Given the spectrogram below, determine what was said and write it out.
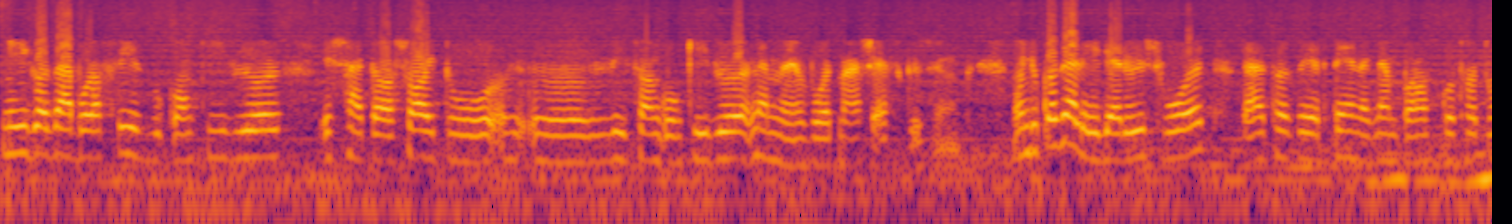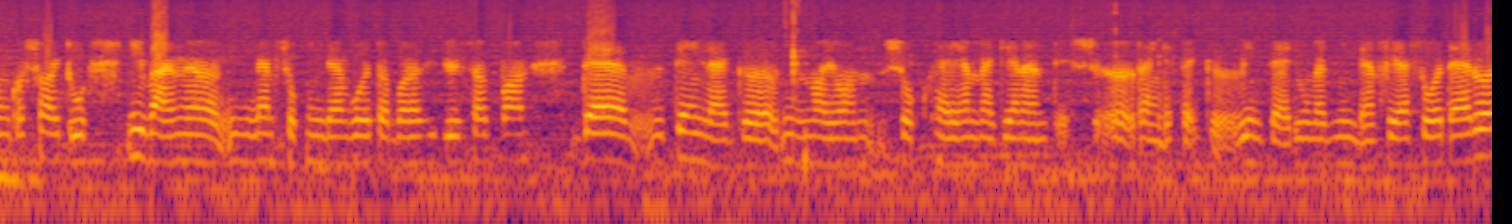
mi igazából a Facebookon kívül és hát a sajtó visszhangon kívül nem nagyon volt más eszközünk. Mondjuk az elég erős volt, tehát azért tényleg nem panaszkodhatunk a sajtó. Nyilván nem sok minden volt abban az időszakban, de tényleg nagyon sok helyen megjelent, és rengeteg interjú, meg mindenféle szólt erről,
